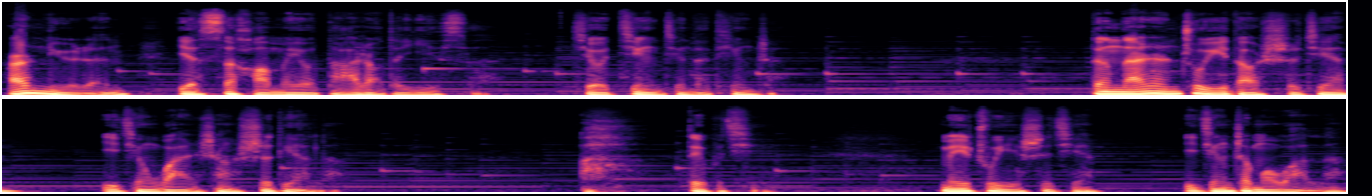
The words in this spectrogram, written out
而女人也丝毫没有打扰的意思，就静静的听着。等男人注意到时间，已经晚上十点了。啊，对不起，没注意时间，已经这么晚了。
